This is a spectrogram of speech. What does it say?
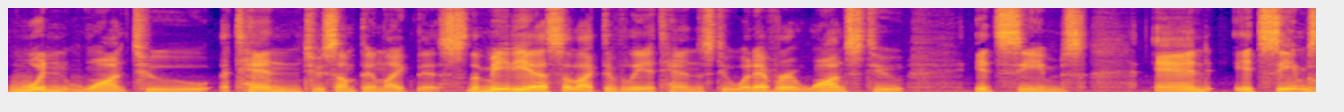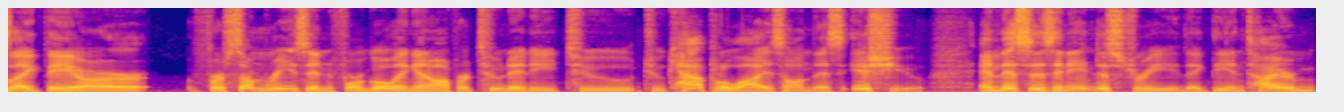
wouldn't want to attend to something like this. The media selectively attends to whatever it wants to, it seems. And it seems like they are, for some reason, foregoing an opportunity to, to capitalize on this issue. And this is an industry, like the entire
